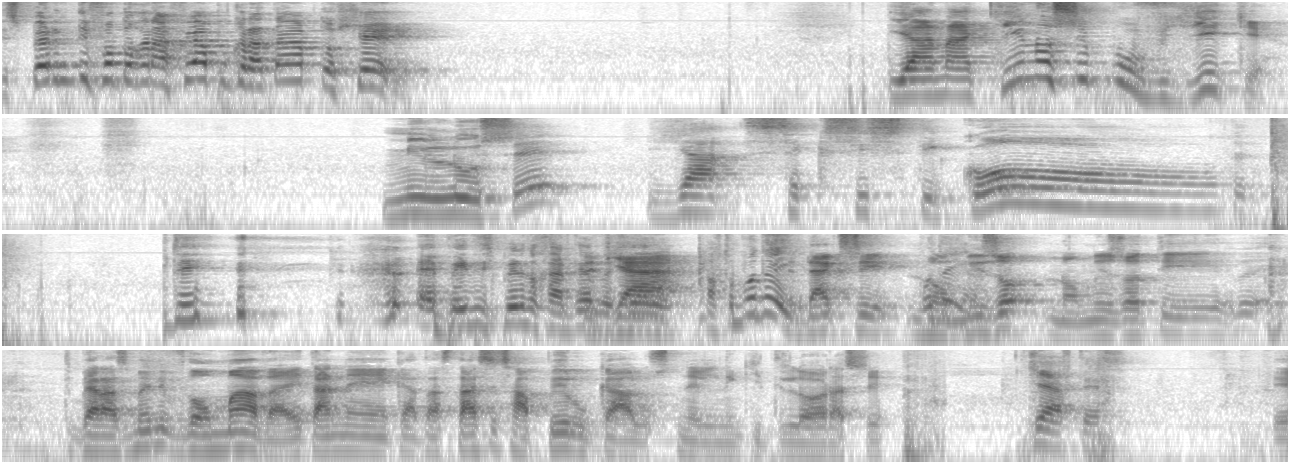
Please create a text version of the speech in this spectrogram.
της παίρνει τη φωτογραφία που κρατάει από το χέρι. Η ανακοίνωση που βγήκε μιλούσε για σεξιστικό... Τι; Επειδή πήρε το χαρτί από το Παιδιά, χέρι. Αυτό πότε έγινε. Εντάξει, Πότε νομίζω, νομίζω ότι ε, την περασμένη εβδομάδα ήταν ε, καταστάσεις απείρου κάλους στην ελληνική τηλεόραση. Και αυτές. Ε,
